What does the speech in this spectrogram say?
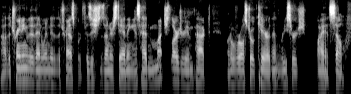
uh, the training that then went into the transport physician's understanding has had much larger impact on overall stroke care than research by itself.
